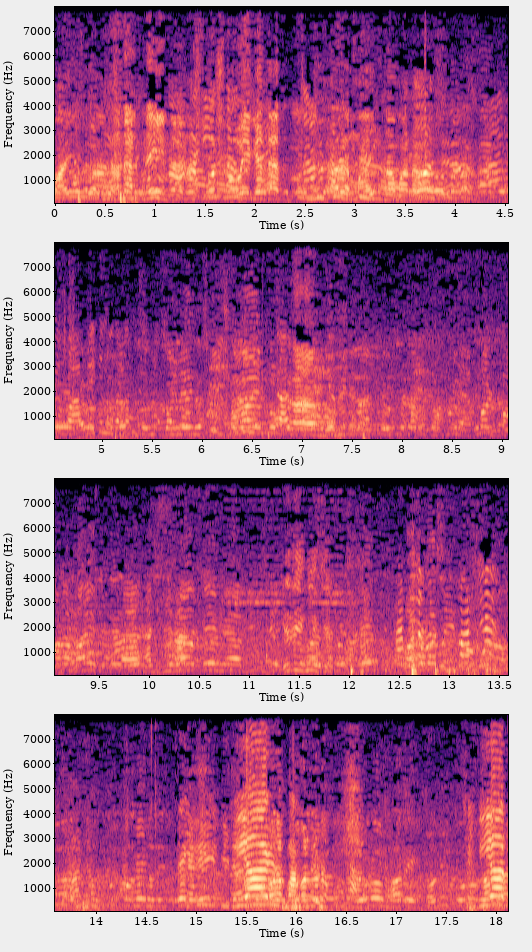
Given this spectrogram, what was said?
why you are we get that আরে নামানা দিদি নিচে We are, we are,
